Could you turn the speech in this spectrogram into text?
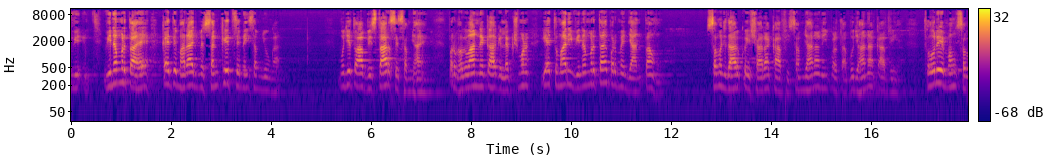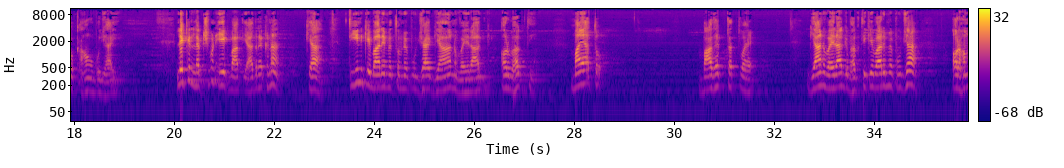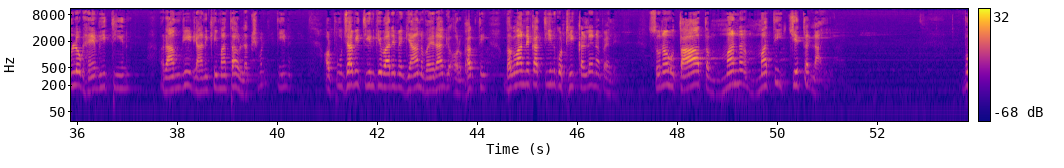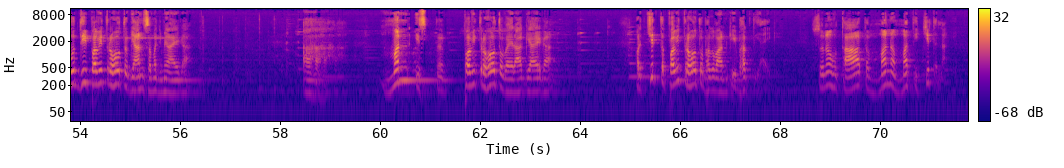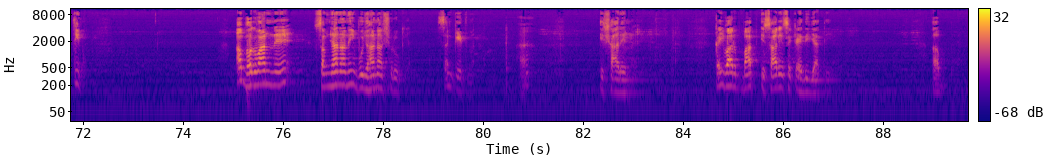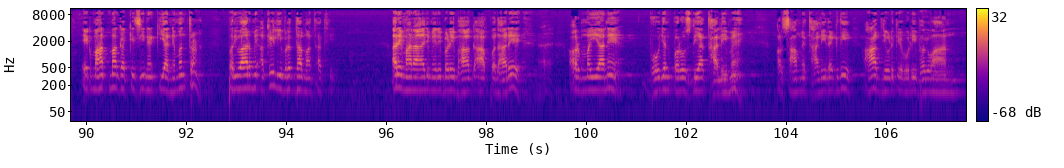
विनम्रता है, कहते, महाराज, मैं संकेत से नहीं समझूँगा। मुझे तो आप विस्तार से समझाएँ। पर भगवान ने कहा कि, लक्ष्मण, यह तुम्हारी विनम्रता है, पर मैं जानता हूँ। समझदार को इशारा काफ़ी, समझाना नहीं पड़ता, बुझाना काफ़ी है। थोड़े महू सब कहा बुझाई। लेकिन लक्ष्मण, एक बात याद रखना, क्या तीन के बारे में तुमने पूछा ज्ञान, वैराग्य और भक्ति। माया तो बाधक तत्व है। ज्ञान वैराग्य भक्ति के बारे में पूछा, और हम लोग हैं भी तीन। राम जी, जानकी माता और लक्ष्मण तीन। और पूछा भी तीन के बारे में, ज्ञान, वैराग्य और भक्ति। भगवान ने कहा, तीन को ठीक कर लेना पहले। सुनो, तात मन मति चित लाई। बुद्धि पवित्र हो तो ज्ञान समझ में आएगा। आहा मन इस पवित्र हो तो वैराग्य आएगा और चित्त पवित्र हो तो भगवान की भक्ति आएगी। सुनो तात मन मति चित लागे। तीनों। अब भगवान ने समझाना नहीं, बुझाना शुरू किया। संकेत में। हा? इशारे में। कई बार बात इशारे से कह दी जाती अब एक महात्मा का किसी ने किया निमंत्रण, परिवार में अकेली वृद्धा माता थी। अरे महाराज, मेरे बड़े भाग आप पधारे, और मैया ने भोजन परोस दिया थाली में, और सामने थाली रख दी, हाथ जोड़ के बोली, भगवान,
